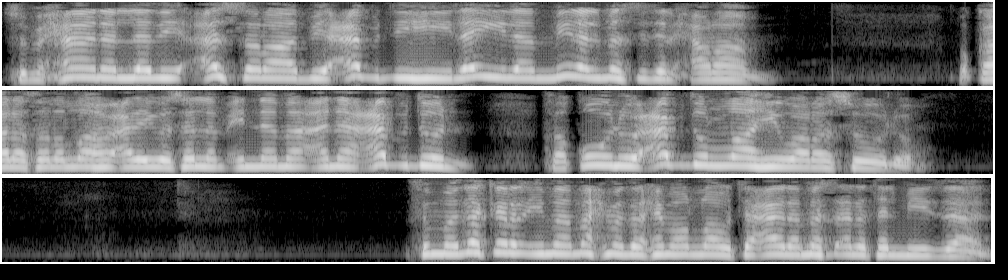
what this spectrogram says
سبحان الذي أسرى بعبده ليلا من المسجد الحرام. وقال صلى الله عليه وسلم إنما أنا عبد فقولوا عبد الله ورسوله. ثم ذكر الإمام أحمد رحمه الله تعالى مسألة الميزان.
